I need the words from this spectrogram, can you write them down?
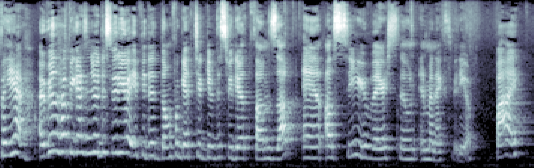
but yeah, I really hope you guys enjoyed this video. If you did, don't forget to give this video a thumbs up, and I'll see you very soon in my next video. Bye!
